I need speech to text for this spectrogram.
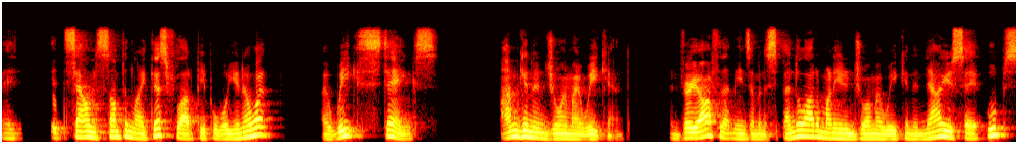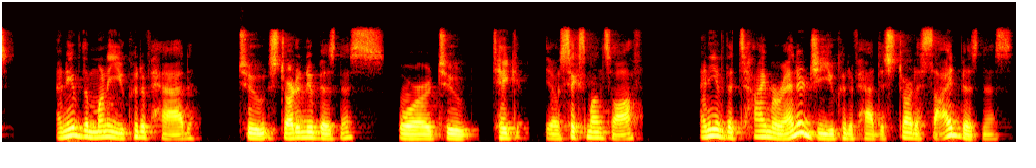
it, it sounds something like this for a lot of people. Well, you know what? My week stinks. I'm going to enjoy my weekend. And very often that means I'm going to spend a lot of money to enjoy my weekend. And now you say, oops, any of the money you could have had to start a new business or to take you know six months off, any of the time or energy you could have had to start a side business,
